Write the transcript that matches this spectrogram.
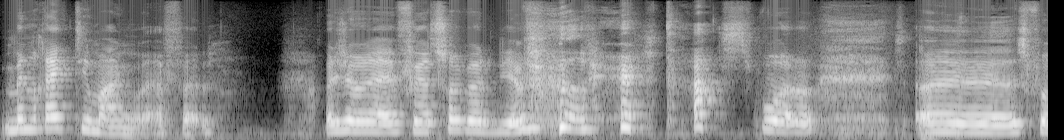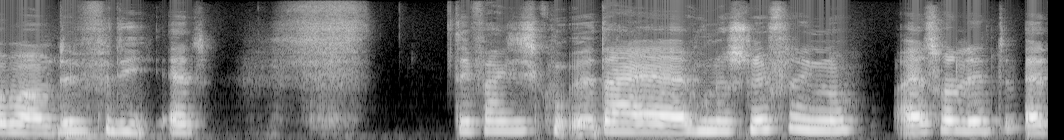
men rigtig mange i hvert fald. Og det er sjovt, for jeg tror godt, jeg ved, hvem der har spurgt, øh, spurgt mig om det, fordi at det er faktisk, der er 100 snøfler lige nu, og jeg tror lidt, at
